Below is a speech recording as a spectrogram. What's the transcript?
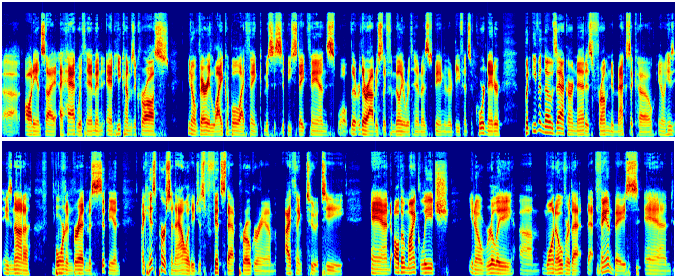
uh, audience I, I, had with him, and and he comes across you know very likable. I think Mississippi State fans, well, they're they're obviously familiar with him as being their defensive coordinator, but even though Zach Arnett is from New Mexico, you know he's he's not a born and bred Mississippian. Like his personality just fits that program, I think, to a T. And although Mike Leach you know, really um, won over that that fan base, and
